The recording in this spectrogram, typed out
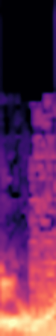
All right.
